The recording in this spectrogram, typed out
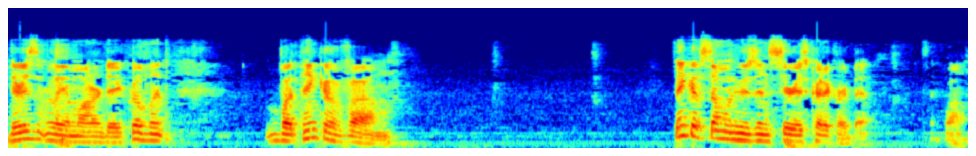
there isn't really a modern day equivalent. But think of um, think of someone who's in serious credit card debt. It's like wow.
